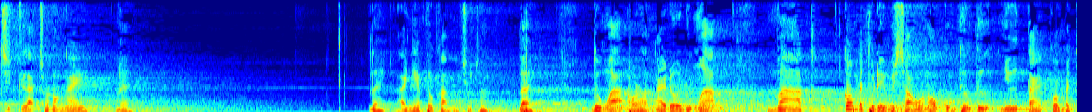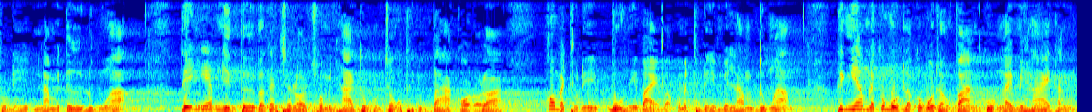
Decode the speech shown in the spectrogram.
trích lại cho nó ngay. Đây. Đây, anh em thông cảm một chút nhé đây, đúng ạ, nó là ngay rồi đúng ạ. Và con bạch thủ đề 16 nó cũng tương tự như tay con bạch thủ đề 54 đúng không ạ. Thế anh em nhìn tới và cách cho nó cho mình hai thủ khoảng trống thì chúng ta có đó là con bạch thủ đề 47 và con bạch thủ đề 15 đúng không ạ. Thì anh em lấy có một là có một hàng vạn của ngày 12 tháng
